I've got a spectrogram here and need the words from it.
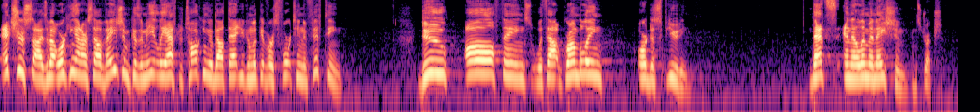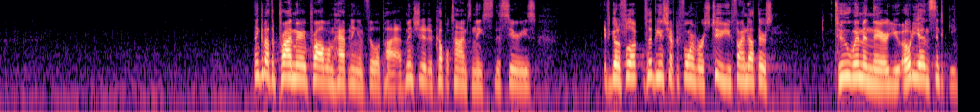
exercise, about working out our salvation, because immediately after talking about that, you can look at verse 14 and 15. Do all things without grumbling or disputing. That's an elimination instruction. Think about the primary problem happening in Philippi. I've mentioned it a couple times in these, this series. If you go to Philippians chapter 4 and verse 2, you find out there's two women there, Euodia and Syntyche,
